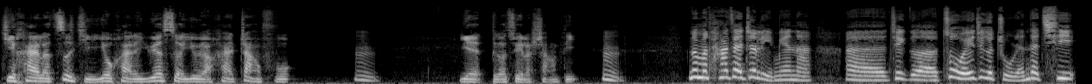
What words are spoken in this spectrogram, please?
既害了自己，又害了约瑟，又要害丈夫，嗯。也得罪了上帝。嗯，那么他在这里面呢，呃，这个作为这个主人的妻，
